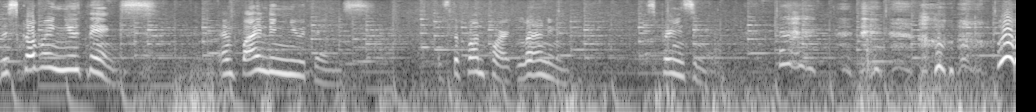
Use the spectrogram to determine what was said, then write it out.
Discovering new things and finding new things. The fun part, learning, experiencing it. Woo!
